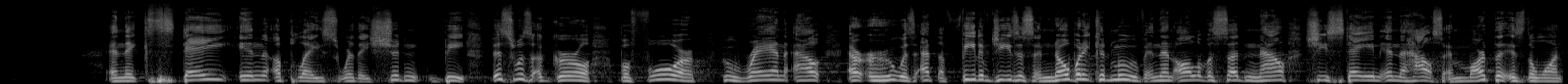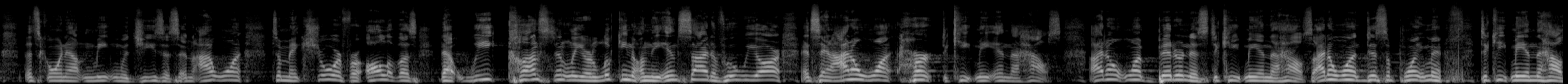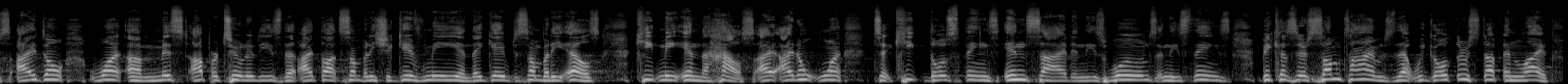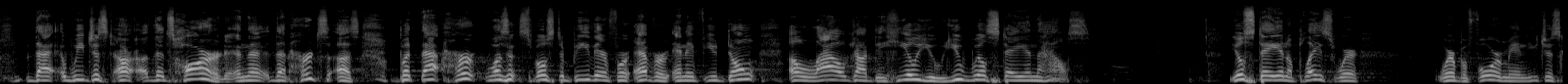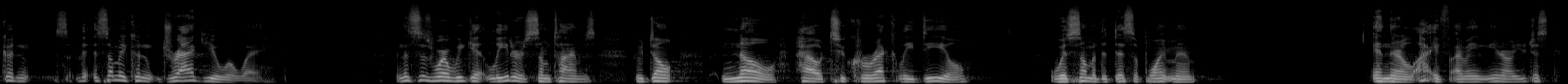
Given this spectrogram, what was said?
and they stay in a place where they shouldn't be. This was a girl before who ran out or, who was at the feet of Jesus and nobody could move. And then all of a sudden now she's staying in the house. And Martha is the one that's going out and meeting with Jesus. And I want to make sure for all of us that we constantly are looking on the inside of who we are and saying, I don't want hurt to keep me in the house. I don't want bitterness to keep me in the house. I don't want disappointment to keep me in in the house. I don't want uh, missed opportunities that I thought somebody should give me and they gave to somebody else keep me in the house. I, I don't want to keep those things inside and these wounds and these things because there's sometimes that we go through stuff in life that we just are, that's hard and that, that hurts us. But that hurt wasn't supposed to be there forever. And if you don't allow God to heal you, you will stay in the house. You'll stay in a place where where before, man, you just couldn't, somebody couldn't drag you away. And this is where we get leaders sometimes who don't know how to correctly deal with some of the disappointment in their life. I mean, you know, you just,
